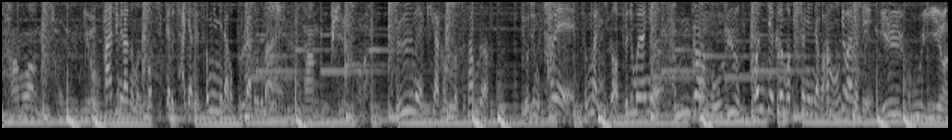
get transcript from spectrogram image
상황 종료. 사심이라는 놈은 법칙대로 자기한테 성님이라고 부르라더구만. 신상필벌. 음에 피가 거기로 솟아불어. 요즘 사회에 정말 이가 없어진 모양이야 삼강 오륜. 언제 그런 법이 정했냐고 한번 물어봤는데. 일구이연.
